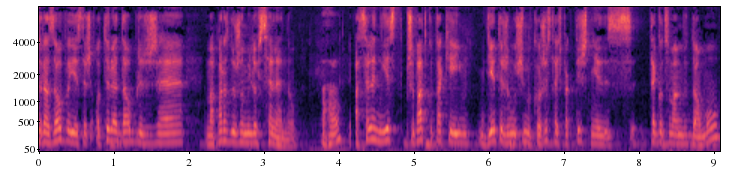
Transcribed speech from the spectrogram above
razowy jest też o tyle dobry, że ma bardzo dużą ilość selenu. Aha. A selen jest w przypadku takiej diety, że musimy korzystać faktycznie z tego, co mamy w domu,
